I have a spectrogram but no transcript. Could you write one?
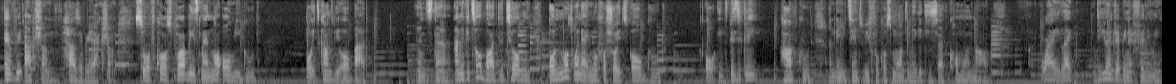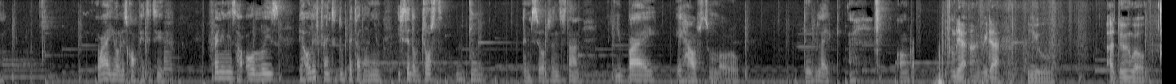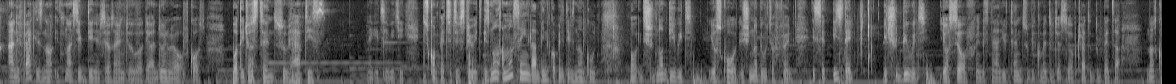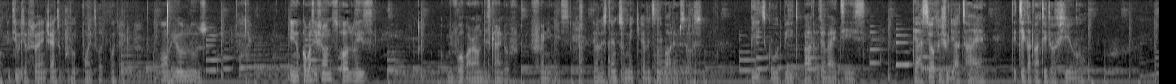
Every action has a reaction. So, of course, probably it might not all be good, but it can't be all bad. understand? And if it's all bad, you tell me, but not when I know for sure it's all good or it's basically half good and then you tend to be focused more on the negative side. Come on now. Why like do you enjoy being a frenemy? Why are you always competitive? Frenemies are always they're always trying to do better than you instead of just do themselves. Understand? You buy a house tomorrow, they'll be like, congrats. They are angry that you are doing well. And the fact is not it's not as if they themselves aren't doing well. They are doing well, of course. But they just tend to have this negativity, this competitive spirit. It's not I'm not saying that being competitive is not good, but it should not be with your squad, it should not be with your friend. Instead instead it should be with yourself. You understand? You tend to be competitive with yourself, try to do better, not competing with your friend, trying to prove a point. What point are you? Or you'll lose. You know, conversations always revolve around this kind of frenemies. They always tend to make everything about themselves. Be it good, be it bad, whatever it is. They are selfish with their time. They take advantage of you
